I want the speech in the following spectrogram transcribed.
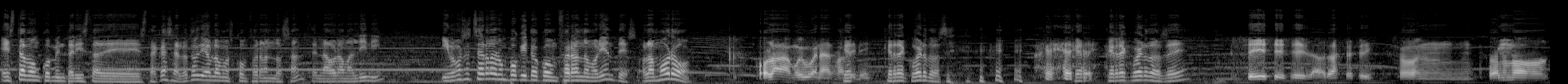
estaba un comentarista de esta casa. El otro día hablamos con Fernando Sanz en la hora Maldini y vamos a charlar un poquito con Fernando Morientes. Hola Moro, Hola, muy buenas, qué, Martini. qué recuerdos, ¿Qué, qué recuerdos, ¿eh? sí, sí, sí, la verdad es que sí. Son, son unos,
